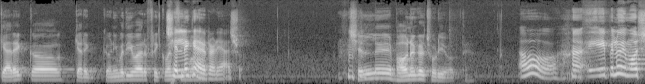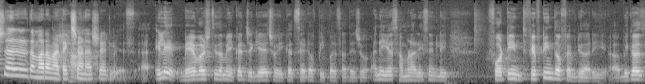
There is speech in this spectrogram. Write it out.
ક્યારેક ક્યારેક ઘણી બધી વાર ફ્રીક્વન્સી છેલ્લે ક્યારે રડ્યા છો? છેલ્લે ભાવનગર છોડીએ વખતે. ઓ એ પેલું ઇમોશનલ તમારા માટે ક્ષણ હશે એટલે. એટલે બે વર્ષથી તમે એક જ જગ્યાએ છો એક જ સેટ ઓફ પીપલ સાથે છો. અને યસ હમણાં recently fourteenth fifteenth of February because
